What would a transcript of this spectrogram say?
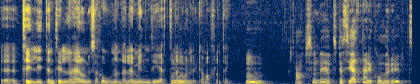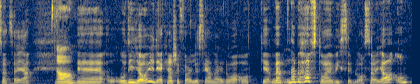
eh, tilliten till den här organisationen eller myndigheten eller vad det nu kan vara för någonting. Mm. Absolut, speciellt när det kommer ut så att säga. Ja, Eh, och det gör ju det kanske förr eller senare då. Och, eh, men när behövs då en visselblåsare? Ja, om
